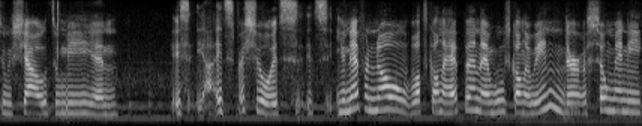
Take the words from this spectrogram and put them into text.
to shout to me and. It's yeah, it's special. It's it's you never know what's gonna happen and who's gonna win. There are so many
